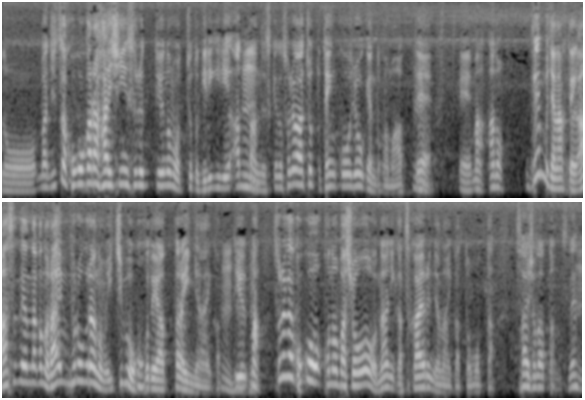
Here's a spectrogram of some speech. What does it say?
のーまあ、実はここから配信するっていうのもちょっとギリギリあったんですけど、それはちょっと天候条件とかもあって、うん。えーまあ、あの全部じゃなくてアースデーの中のライブプログラムの一部をここでやったらいいんじゃないかっていう、うんうんうん。まあ、それがこここの場所を何か使えるんじゃないかと思った最初だったんですね、うんうん。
